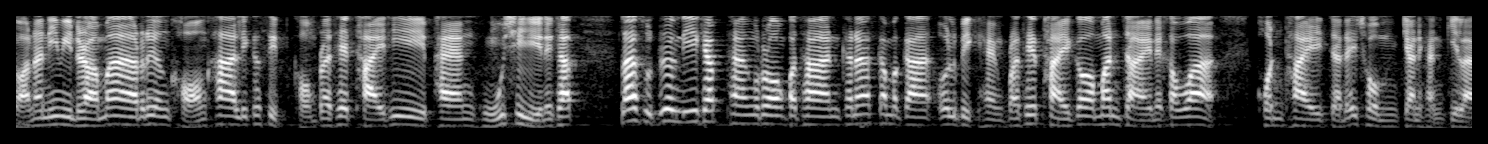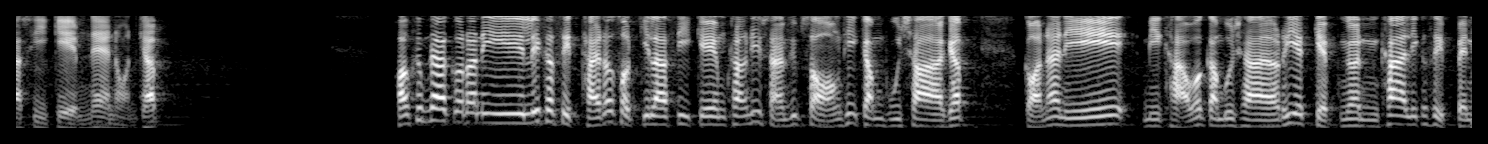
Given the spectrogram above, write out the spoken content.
ก่อนหน้านี้มีดราม่าเรื่องของค่าลิขสิทธิ์ของประเทศไทยที่แพงหูฉี่นะครับ ล่าสุดเรื่องนี้ครับ ทางรองประธานคณะกรรมการโอลิมปิกแห่งประเทศไทยก็มั่นใจนะครับว่าคนไทยจะได้ชมการแข่งขันกีฬาซีเกมแน่นอนครับความคืบหน้ากรณีลิขสิทธิ์ถ่ายทอดสดกีฬาซีเกมครั้งที่ 32 ที่กัมพูชาครับ ก่อนหน้านี้มีข่าวว่ากัมพูชาเรียกเก็บเงินค่าลิขสิทธิ์เป็น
